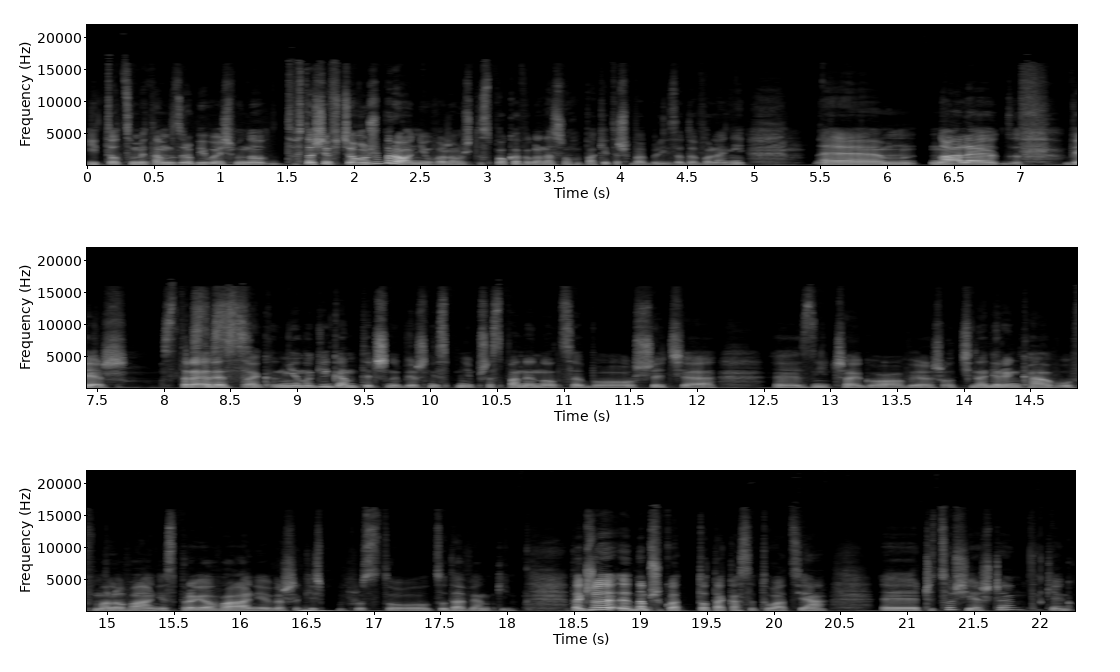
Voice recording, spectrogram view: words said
i to, co my tam zrobiłyśmy, no to, to, się wciąż broni. Uważam, że to spoko wygląda. Zresztą chłopaki też chyba byli zadowoleni. Um, no ale wiesz, Stres, Stres, tak. nie no gigantyczny, wiesz, nie, nieprzespane noce, bo szycie z niczego, wiesz, odcinanie rękawów, malowanie, sprayowanie, wiesz, jakieś po prostu cudawianki. Także y, na przykład to taka sytuacja. Y, czy coś jeszcze takiego?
